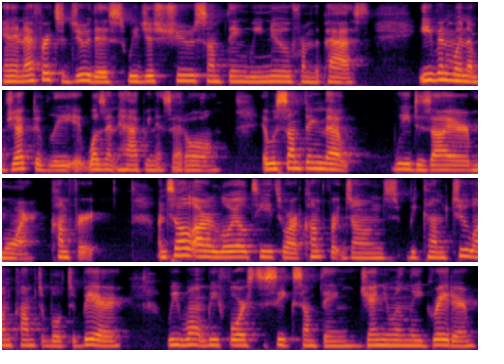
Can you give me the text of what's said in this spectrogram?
In an effort to do this, we just choose something we knew from the past, even when objectively it wasn't happiness at all. It was something that we desire more comfort. Until our loyalty to our comfort zones become too uncomfortable to bear, we won't be forced to seek something genuinely greater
